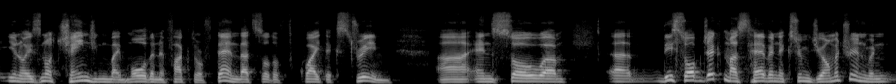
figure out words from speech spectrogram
you know is not changing by more than a factor of 10 that's sort of quite extreme uh, and so um, uh, this object must have an extreme geometry and when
